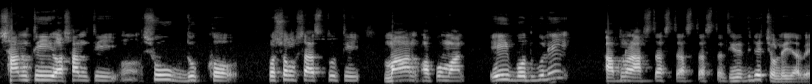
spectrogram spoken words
শান্তি, অশান্তি, সুখ, দুঃখ, প্রশংসা, স্তুতি, মান, অপমান, এই বোধগুলি আপনার আস্তে আস্তে আস্তে আস্তে ধীরে ধীরে চলে যাবে।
